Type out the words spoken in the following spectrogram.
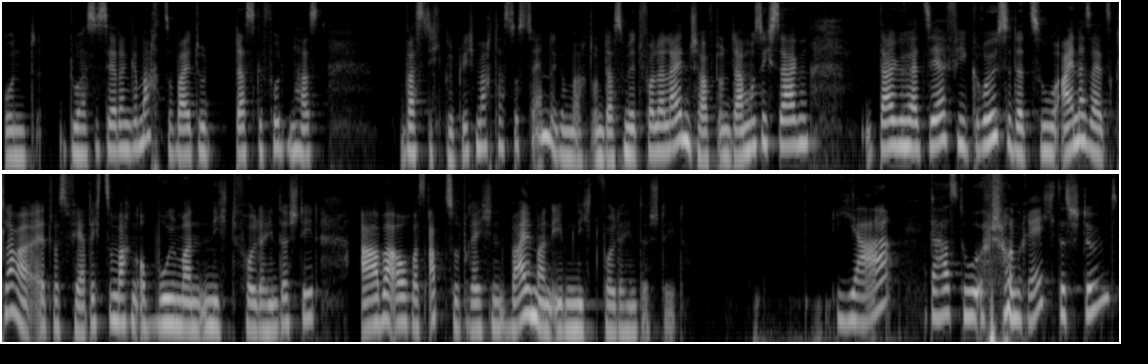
Und du hast es ja dann gemacht. Sobald du das gefunden hast, was dich glücklich macht, hast du es zu Ende gemacht. Und das mit voller Leidenschaft. Und da muss ich sagen, da gehört sehr viel Größe dazu. Einerseits klar, etwas fertig zu machen, obwohl man nicht voll dahinter steht, aber auch was abzubrechen, weil man eben nicht voll dahinter steht. Ja, da hast du schon recht, das stimmt.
